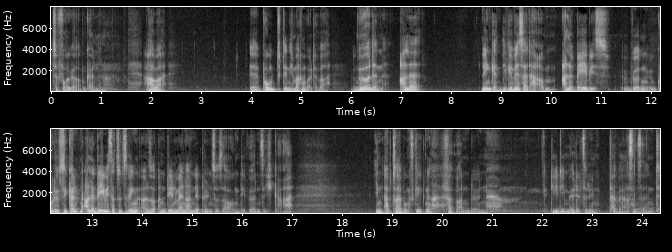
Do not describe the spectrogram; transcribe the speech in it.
zur Folge haben können. Aber äh, Punkt, den ich machen wollte, war, würden alle Linken die Gewissheit haben, alle Babys würden, gut, sie könnten alle Babys dazu zwingen, also an den Männern Nippeln zu saugen, die würden sich gar in Abtreibungsgegner verwandeln. Die, die milde zu den Perversen sind,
